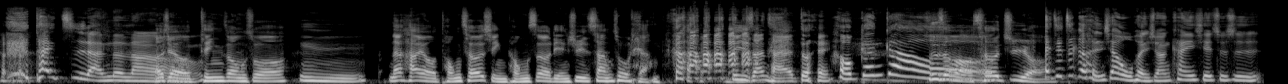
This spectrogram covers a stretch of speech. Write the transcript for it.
太自然了啦。而且有听众说，嗯，那还有同车型同色连续上错两台，第三才对，好尴尬哦，是什么车？距哦而？且这个很像，我很喜欢看一些就是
